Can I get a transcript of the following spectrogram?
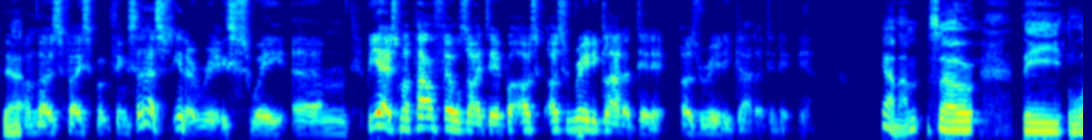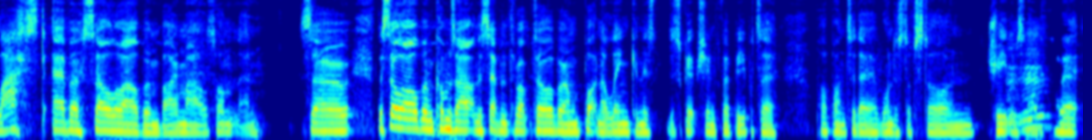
Yeah. on those Facebook things. So that's you know really sweet. Um, but yeah, it's my pal Phil's idea. But I was I was really glad I did it. I was really glad I did it. Yeah. Yeah, man. So the last ever solo album by Miles Hunt, then. So the solo album comes out on the 7th of October. I'm putting a link in this description for people to pop onto the Wonder Stuff store and treat mm-hmm. themselves to it.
